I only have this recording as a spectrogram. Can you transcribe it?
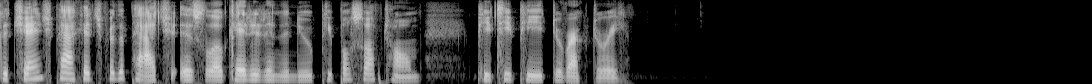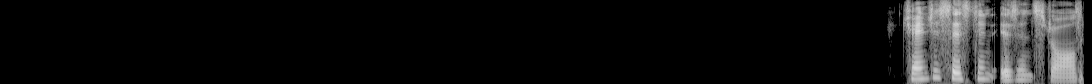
The change package for the patch is located in the new PeopleSoft Home PTP directory. Change Assistant is installed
